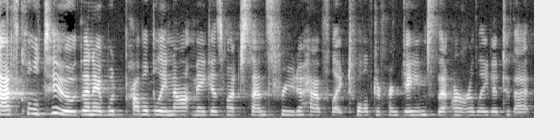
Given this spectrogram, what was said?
that's cool too, then it would probably not make as much sense for you to have like 12 different games that aren't related to that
